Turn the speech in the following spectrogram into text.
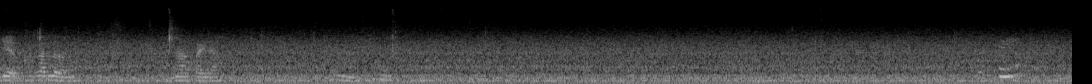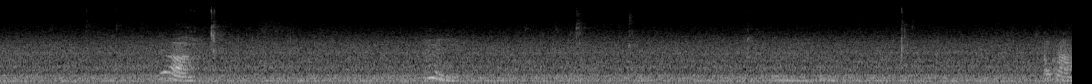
I'm still gonna dip because I love them. I'll find out. Mm-hmm. Okay. Yeah. Mm. Okay.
